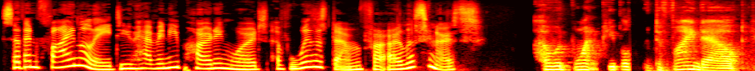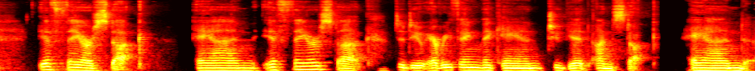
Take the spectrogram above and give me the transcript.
So then finally, do you have any parting words of wisdom for our listeners? I would want people to find out if they are stuck. And if they are stuck, to do everything they can to get unstuck. And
